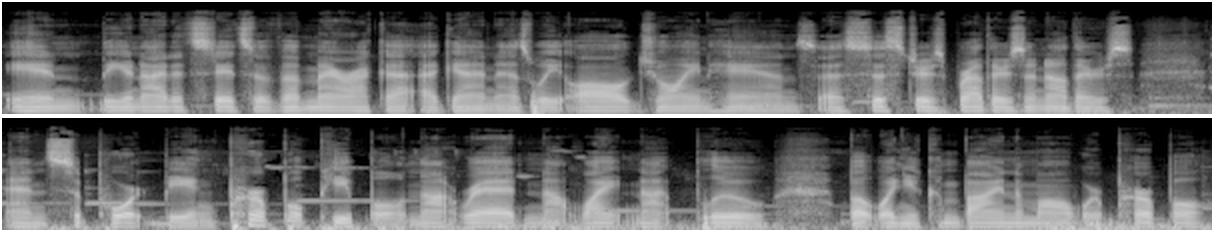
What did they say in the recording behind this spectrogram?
in the United States of America again as we all join hands as sisters, brothers, and others and support being purple people, not red, not white, not blue, but when you combine them all, we're purple,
